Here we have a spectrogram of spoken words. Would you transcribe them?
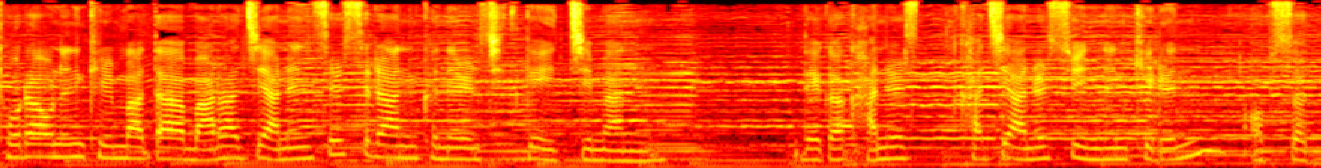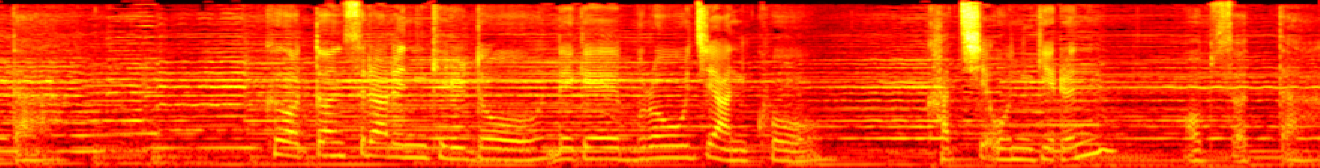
돌아오는 길마다 말하지 않은 쓸쓸한 그늘 짙게 있지만 내가 가늘, 가지 않을 수 있는 길은 없었다. 그 어떤 쓰라린 길도 내게 물어오지 않고 같이 온 길은 없었다.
